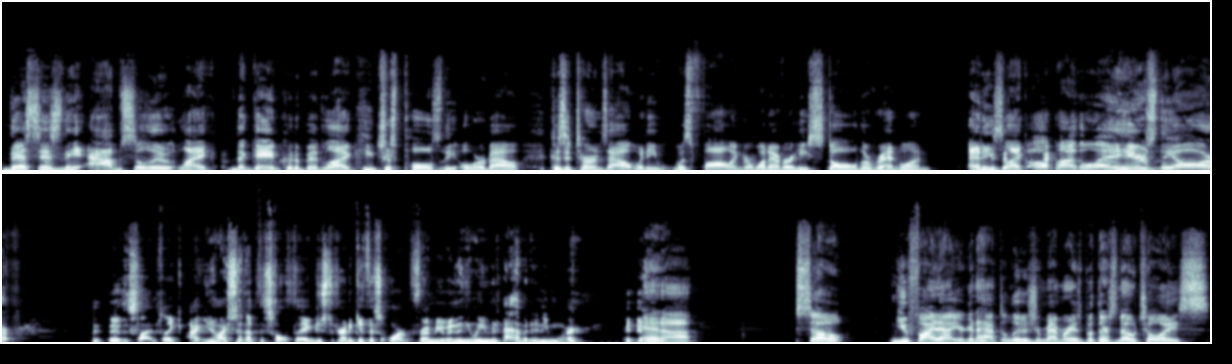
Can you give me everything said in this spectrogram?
this is the absolute like the game could have been like he just pulls the orb out because it turns out when he was falling or whatever, he stole the red one. And he's like, Oh, by the way, here's the orb. the slime's like, I, you know, I set up this whole thing just to try to get this orb from you, and then you won't even have it anymore. and uh so you find out you're gonna have to lose your memories, but there's no choice.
